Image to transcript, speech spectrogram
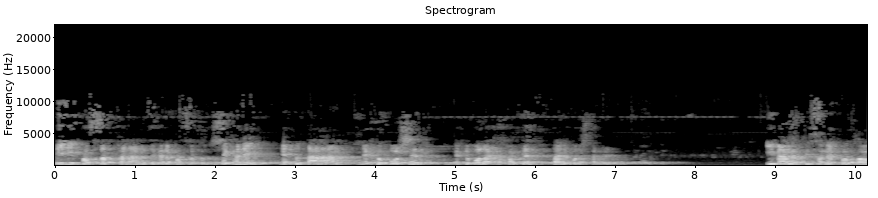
তিনি প্রস্রাবখানা যেখানে প্রস্রাব সেখানে একটু দাঁড়ান একটু বসেন একটু বলাখা করতেন তাহলে পরিষ্কার হয়ে যাবে ইমামের পিছনে প্রথম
